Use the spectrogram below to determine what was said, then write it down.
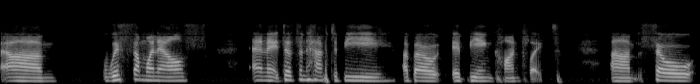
um, with someone else and it doesn't have to be about it being conflict um, so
